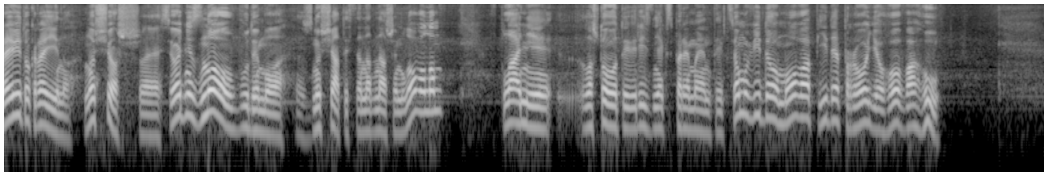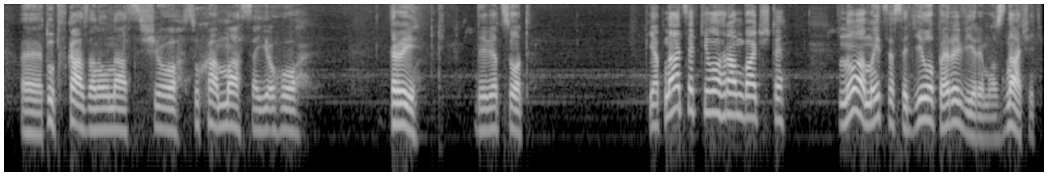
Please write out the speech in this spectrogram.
Привіт, Україно! Ну що ж, е, сьогодні знову будемо знущатися над нашим ловолом в плані влаштовувати різні експерименти. В цьому відео мова піде про його вагу. Е, Тут вказано у нас, що суха маса його 3,915 кг, бачите. Ну, а ми це все діло перевіримо. Значить,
